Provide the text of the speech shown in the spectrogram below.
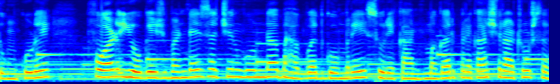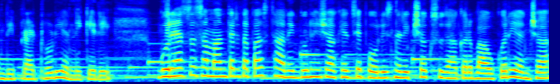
तुमकुडे फड योगेश भंडे सचिन गुंड भागवत गोमरे सूर्यकांत मगर प्रकाश राठोड संदीप राठोड यांनी केले. गुन्ह्याचा समांतर तपास स्थानिक गुन्हे शाखेचे पोलीस निरीक्षक सुधाकर बावकर यांच्या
